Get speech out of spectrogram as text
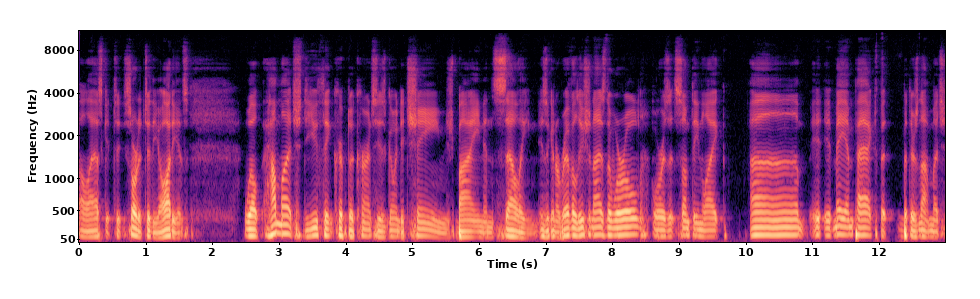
I'll ask it to sort of to the audience. Well, how much do you think cryptocurrency is going to change buying and selling? Is it going to revolutionize the world, or is it something like um, it, it may impact, but but there's not much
